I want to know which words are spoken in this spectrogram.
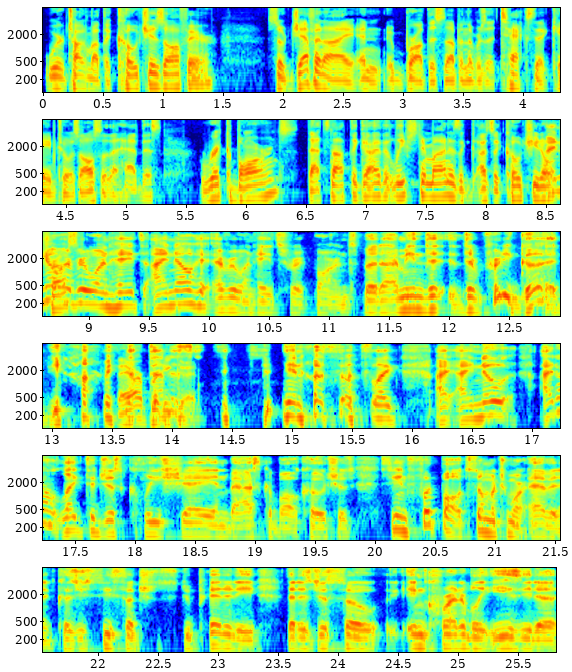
we were talking about the coaches off air. So Jeff and I and brought this up, and there was a text that came to us also that had this. Rick Barnes, that's not the guy that leaps to your mind as a, as a coach you don't I know trust. everyone hates. I know everyone hates Rick Barnes, but I mean they're pretty good. You know, I mean, they are pretty is, good. You know, so it's like I, I know I don't like to just cliche in basketball coaches. See, in football, it's so much more evident because you see such stupidity that is just so incredibly easy to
